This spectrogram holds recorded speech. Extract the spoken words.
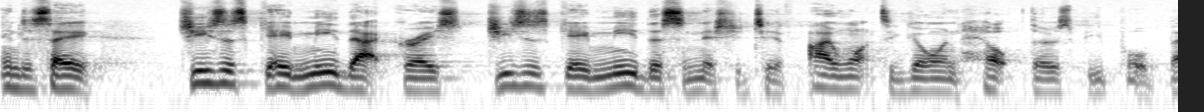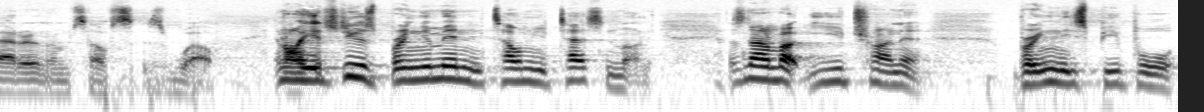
and to say, Jesus gave me that grace. Jesus gave me this initiative. I want to go and help those people better themselves as well. And all you have to do is bring them in and tell them your testimony. It's not about you trying to bring these people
